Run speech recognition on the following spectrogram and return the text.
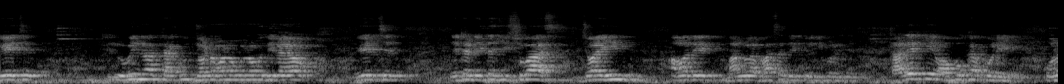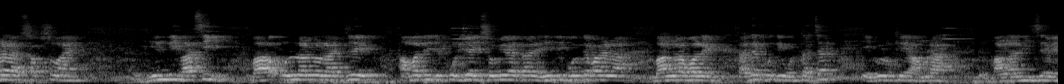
গেয়েছেন রবীন্দ্রনাথ ঠাকুর জনগণমন অধিনায়ক গেয়েছেন যেটা নেতাজি সুভাষ, জয় হিন্দ আমাদের বাংলা ভাষাতে তৈরি করেছেন তাদেরকে অবজ্ঞা করে ওনারা সবসময় হিন্দিভাষী বা অন্যান্য রাজ্যে আমাদের যে পরিযায়ী শ্রমিকরা, তারা হিন্দি বলতে পারে না, বাংলা বলে, তাদের প্রতি অত্যাচার, এগুলোকে আমরা বাঙালি হিসেবে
